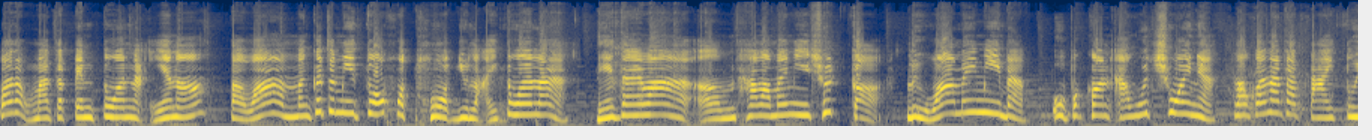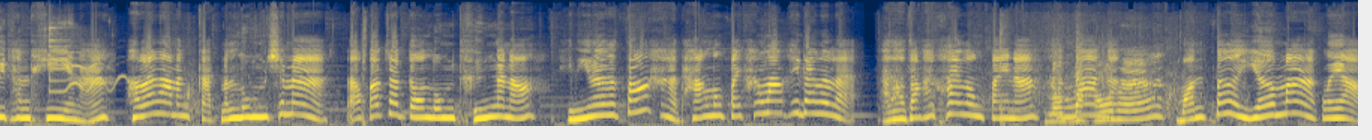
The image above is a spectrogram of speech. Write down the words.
ว่าออกมาจะเป็นตัวไหนอะเนาะ แต่ว่ามันก็จะมีตัวโหดๆอยู่หลายตัวแหละเรียกได้ว่าเอิมถ้าเราไม่มีชุดเกราะ หรือว่าไม่มีแบบอุปกรณ์อาวุธช่วยเนี่ย เราก็น่าจะตายตุยทันทีอะนะ เพราะเวลามันกัดมันลุมใช่ไหมเราก็จะโดนลุมถึงอะเนาะทีนี้เราจะต้องหาทางลงไปข้างล่างให้ได้เลยแหละแต่เราต้องค่อยๆลงไปนะลข้างงเบาล่างอะนะ มอนเตอร์เยอะมากเลยอะ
